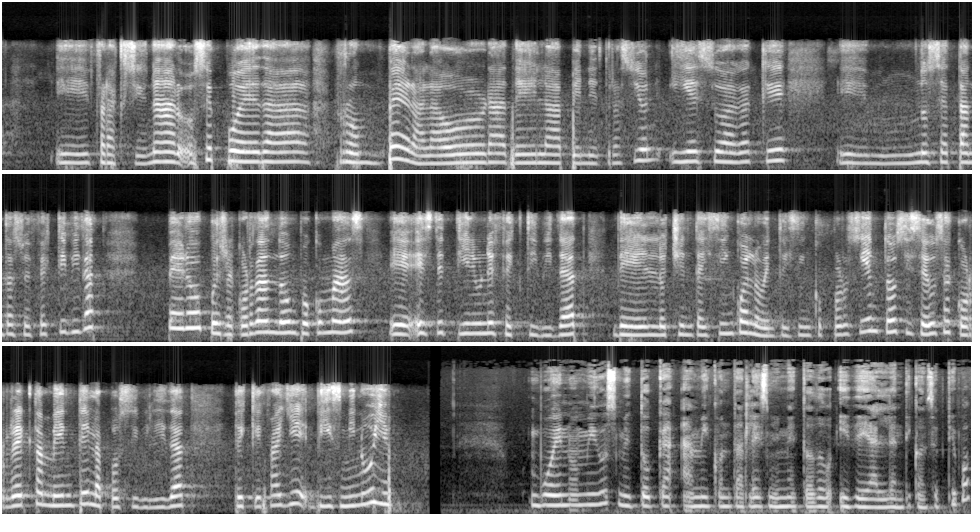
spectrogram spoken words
eh, fraccionar o se pueda romper a la hora de la penetración y eso haga que em, no sea tanta su efectividad. Pero pues recordando un poco más, eh, este tiene una efectividad del 85 al 95%. Si se usa correctamente, la posibilidad de que falle disminuye. Bueno amigos, me toca a mí contarles mi método ideal de anticonceptivo.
